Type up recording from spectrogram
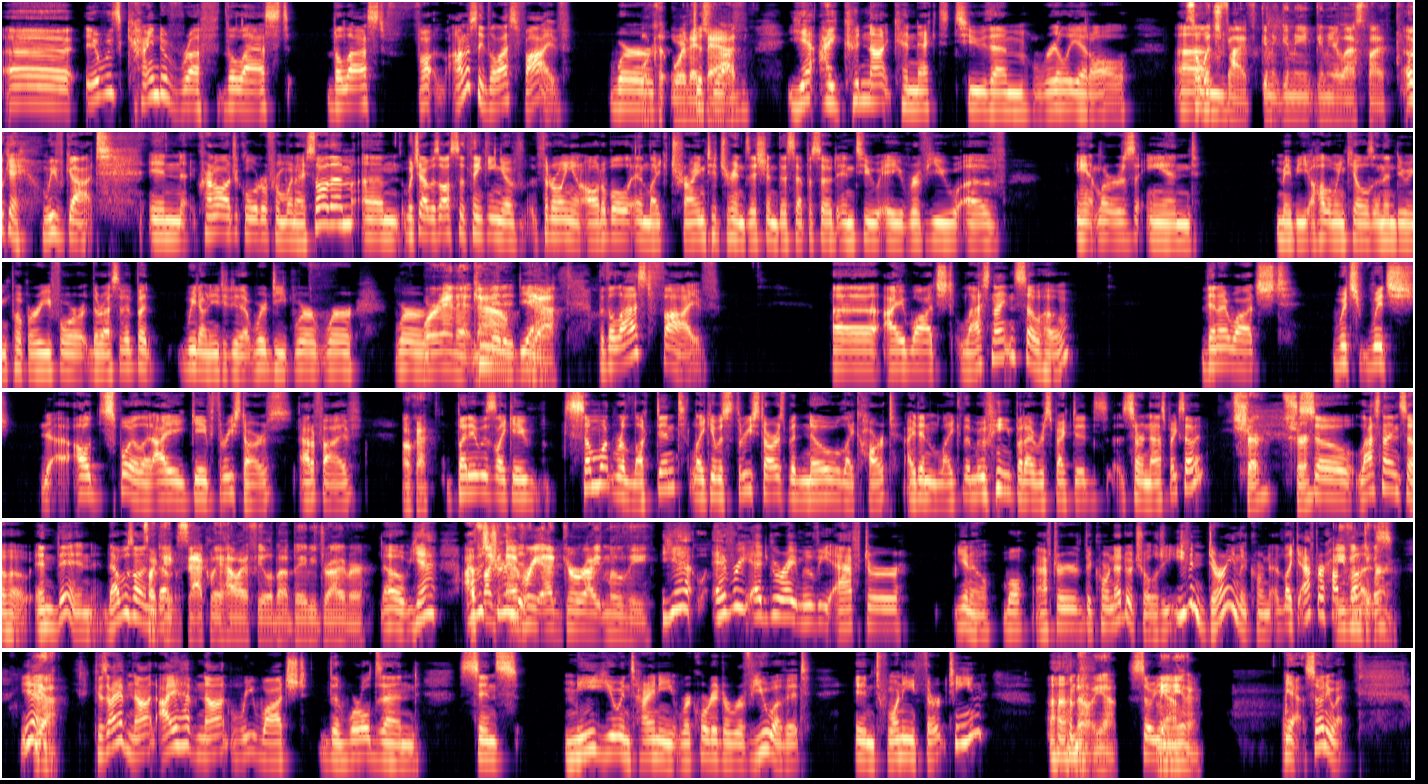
uh it was kind of rough the last the last honestly the last 5 were Were, they just bad? rough. Yeah, I could not connect to them really at all. so which Um, five? Give me give me give me your last five. Okay, we've got in chronological order from when I saw them, um, which I was also thinking of throwing an audible and like trying to transition this episode into a review of Antlers and maybe Halloween Kills, and then doing potpourri for the rest of it. But we don't need to do that. We're deep. We're we're we're. We're in it committed, now. yeah. but the last five, uh, I watched last night in Soho. Then I watched which which uh, I'll spoil it. I gave three stars out of five, Okay. but it was like a somewhat reluctant. Like it was three stars, but no like heart. I didn't like the movie, but I respected certain aspects of it. Sure. Sure. So last night in Soho, and then that was on. it's like that- exactly how I feel about Baby Driver. oh yeah, I That's was like trying to- every Edgar Wright movie. Yeah, every Edgar Wright movie after, you know, well, after the Cornetto trilogy, even during the Cornetto, like after Hot Even Fuzz. during. Yeah, Yeah. because I have not, I have not rewatched The World's End since me, you, and Tiny recorded a review of it in 2013. Um, No, yeah. so Me yeah, neither. yeah. So anyway,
